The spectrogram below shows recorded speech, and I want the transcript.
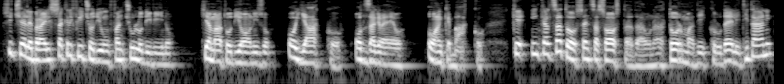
si celebra il sacrificio di un fanciullo divino, chiamato Dioniso, o Iacco, o Zagreo, o anche Bacco, che, incalzato senza sosta da una torma di crudeli titani,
